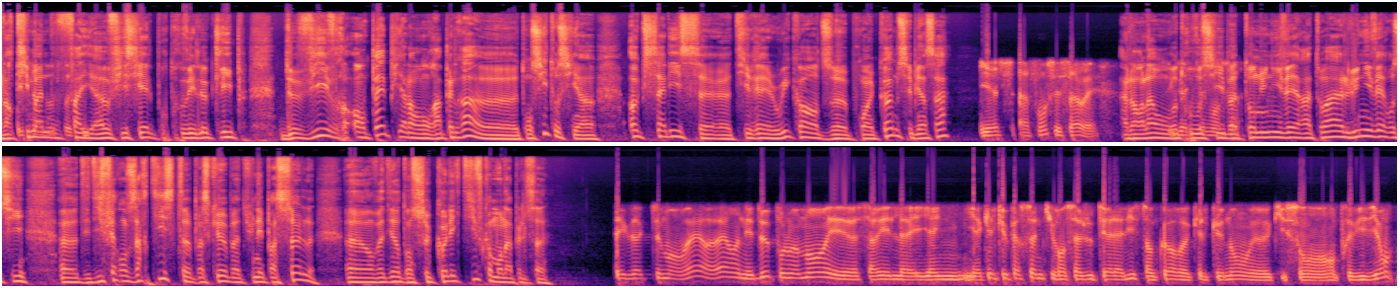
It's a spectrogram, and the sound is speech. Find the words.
Alors Timan Faya officiel pour trouver le clip de Vivre en paix. Puis alors on rappellera ton site aussi, hein, oxalis-records.com, c'est bien ça? Yes, à fond, c'est ça, ouais. Alors là, on retrouve aussi bah, ton univers à toi, l'univers aussi euh, des différents artistes, parce que bah, tu n'es pas seul, euh, on va dire, dans ce collectif, comme on appelle ça. Exactement, ouais, ouais, on est deux pour le moment et euh, ça il y a une, il y a quelques personnes qui vont s'ajouter à la liste, encore euh, quelques noms qui sont en prévision.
